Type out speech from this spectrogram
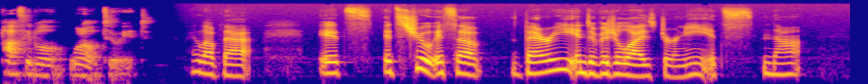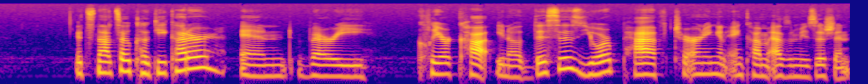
possible world to it. I love that. It's it's true. It's a very individualized journey. It's not it's not so cookie cutter and very clear cut. You know, this is your path to earning an income as a musician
